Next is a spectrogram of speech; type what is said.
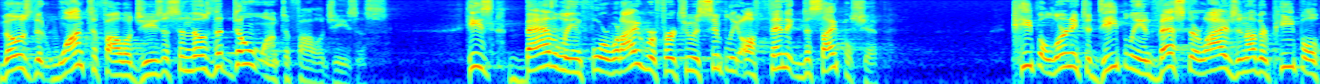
those that want to follow Jesus and those that don't want to follow Jesus. He's battling for what I refer to as simply authentic discipleship. People learning to deeply invest their lives in other people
